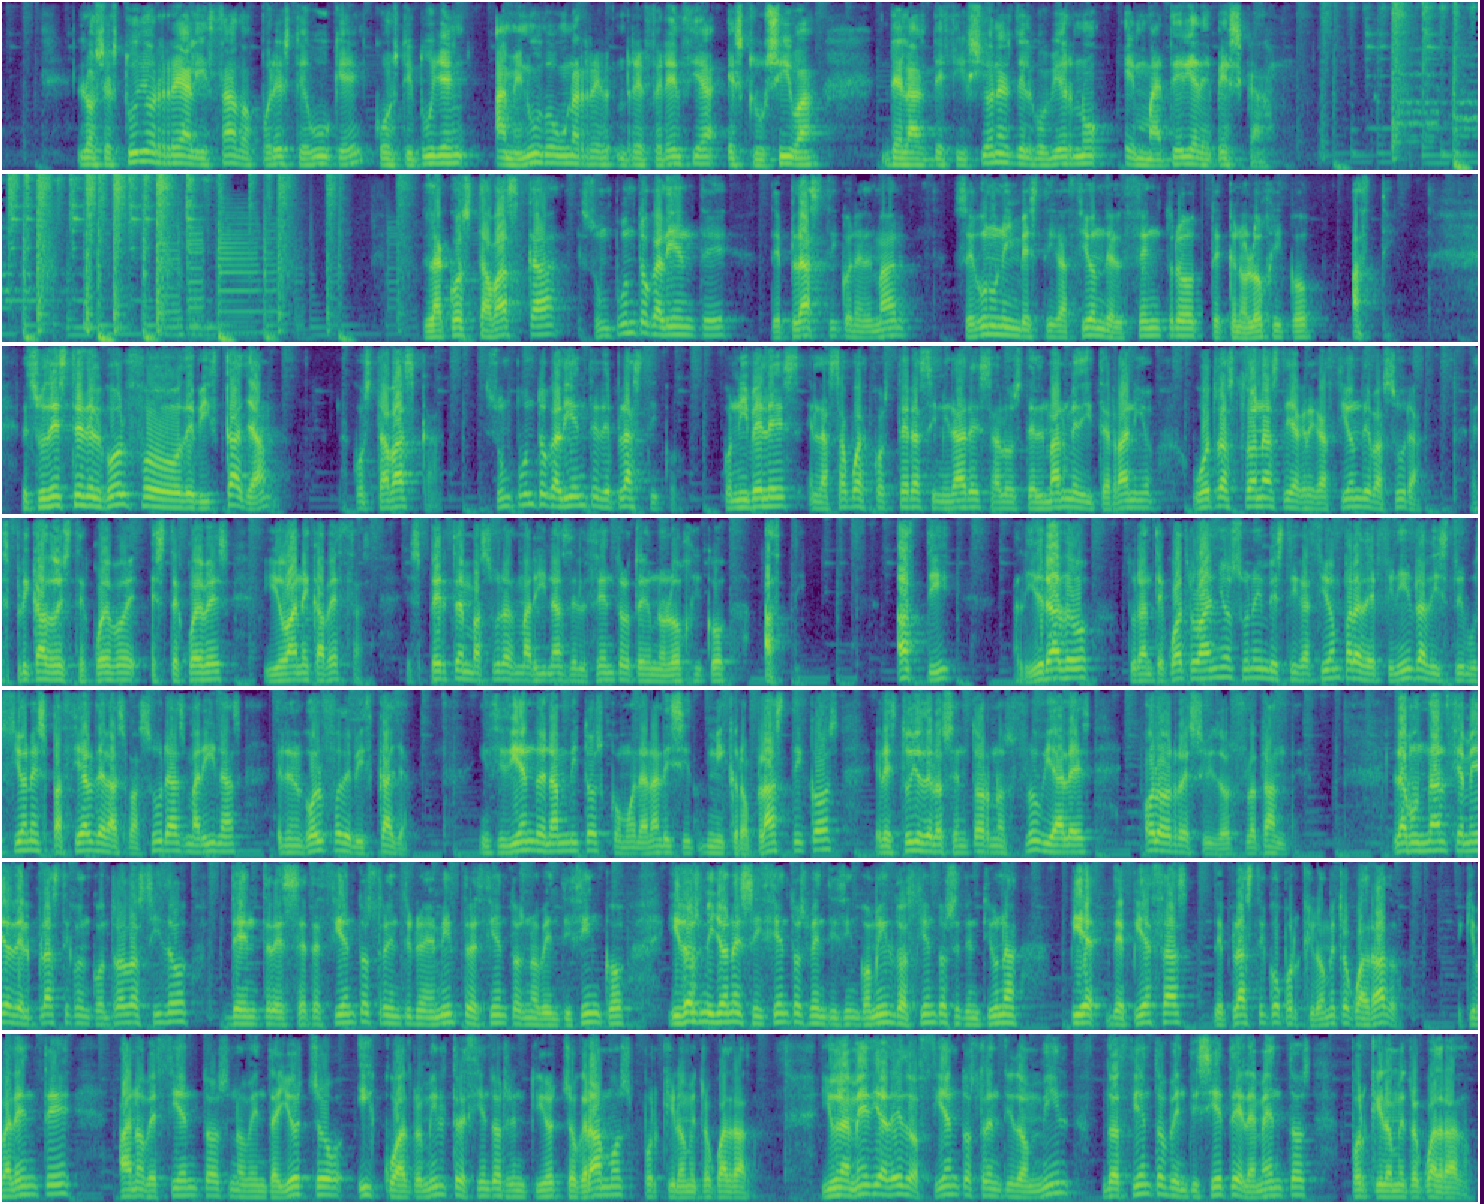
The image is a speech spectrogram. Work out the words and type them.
Los estudios realizados por este buque constituyen a menudo una referencia exclusiva de las decisiones del gobierno en materia de pesca. La costa vasca es un punto caliente de plástico en el mar, según una investigación del Centro Tecnológico ACTI. El sudeste del Golfo de Vizcaya, la costa vasca, es un punto caliente de plástico, con niveles en las aguas costeras similares a los del mar Mediterráneo u otras zonas de agregación de basura, ha explicado este, jueves, este jueves Ioane Cabezas, experta en basuras marinas del Centro Tecnológico ACTI. ACTI ha liderado durante cuatro años una investigación para definir la distribución espacial de las basuras marinas en el Golfo de Vizcaya, incidiendo en ámbitos como el análisis microplásticos, el estudio de los entornos fluviales o los residuos flotantes. La abundancia media del plástico encontrado ha sido de entre 739.395 y 2.625.271 de piezas de plástico por kilómetro cuadrado, equivalente a 998 y 4.338 gramos por kilómetro cuadrado, y una media de 232.227 elementos por kilómetro cuadrado.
